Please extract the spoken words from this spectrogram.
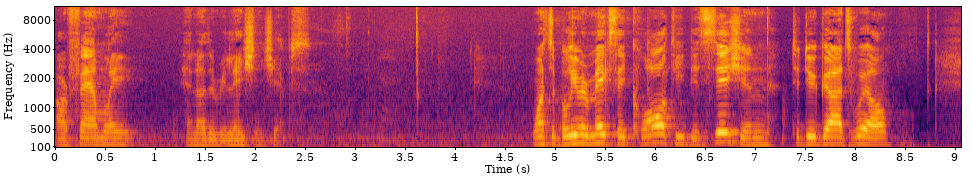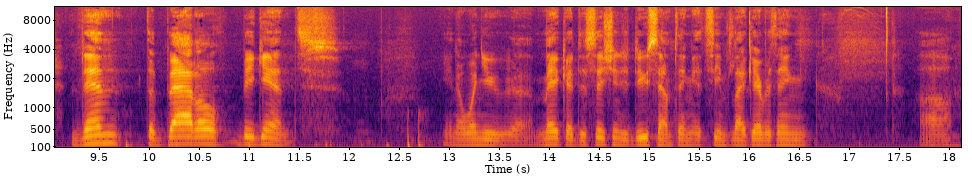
our family and other relationships. Once a believer makes a quality decision to do God's will, then the battle begins. You know, when you uh, make a decision to do something, it seems like everything um,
